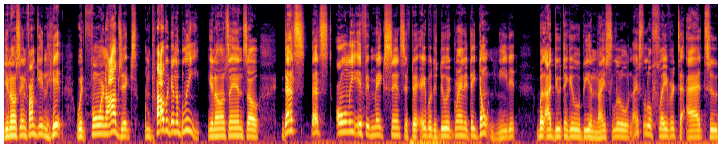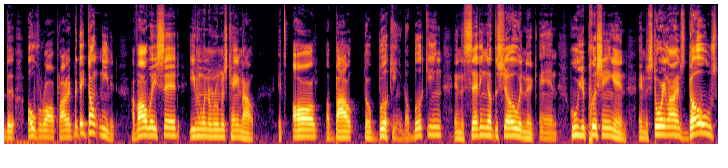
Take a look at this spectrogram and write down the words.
You know what I'm saying? If I'm getting hit with foreign objects, I'm probably gonna bleed. You know what I'm saying? So that's that's only if it makes sense if they're able to do it. Granted, they don't need it, but I do think it would be a nice little nice little flavor to add to the overall product. But they don't need it. I've always said, even when the rumors came out, it's all about the booking, the booking and the setting of the show and the and who you're pushing and and the storylines. Those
